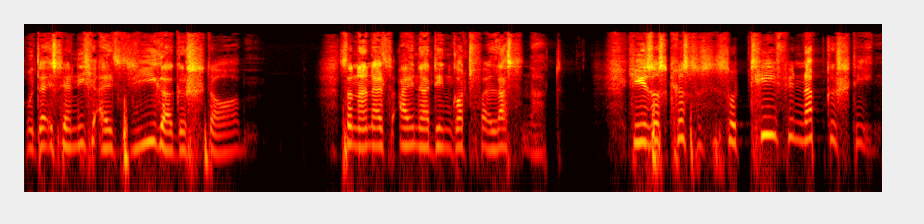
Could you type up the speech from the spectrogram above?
Und da ist er nicht als Sieger gestorben, sondern als einer, den Gott verlassen hat. Jesus Christus ist so tief hinabgestiegen.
